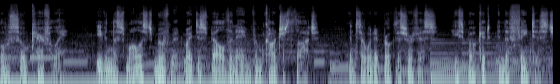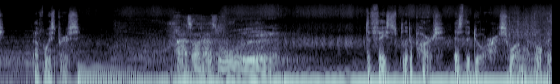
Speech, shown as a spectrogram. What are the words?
oh so carefully. Even the smallest movement might dispel the name from conscious thought, and so when it broke the surface, he spoke it in the faintest of whispers. Azor Azul. The face split apart as the door swung open.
